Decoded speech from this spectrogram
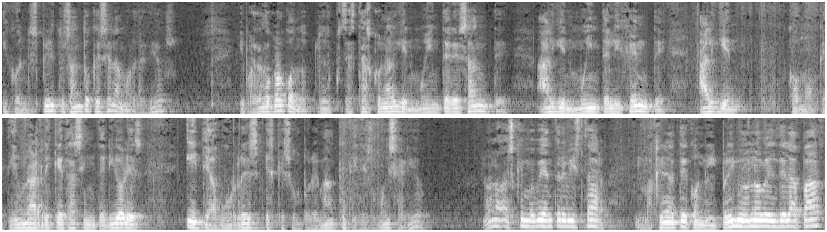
y con el Espíritu Santo, que es el amor de Dios. Y por tanto, cuando tú estás con alguien muy interesante, alguien muy inteligente, alguien como que tiene unas riquezas interiores y te aburres, es que es un problema que tienes muy serio. No, no, es que me voy a entrevistar, imagínate, con el Premio Nobel de la Paz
